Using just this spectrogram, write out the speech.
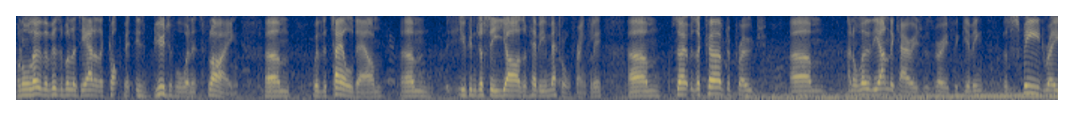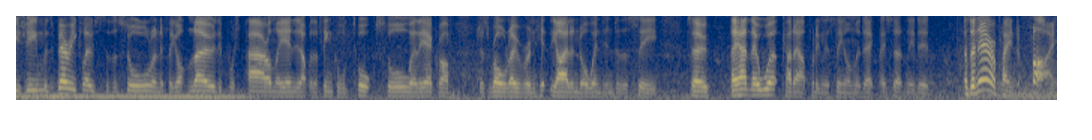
and although the visibility out of the cockpit is beautiful when it's flying, um, with the tail down, um, you can just see yards of heavy metal, frankly. Um, so it was a curved approach. Um, and although the undercarriage was very forgiving, the speed regime was very close to the stall, and if they got low, they pushed power on, they ended up with a thing called torque stall, where the aircraft just rolled over and hit the island or went into the sea. So they had their work cut out putting this thing on the deck, they certainly did. As an aeroplane to fly,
